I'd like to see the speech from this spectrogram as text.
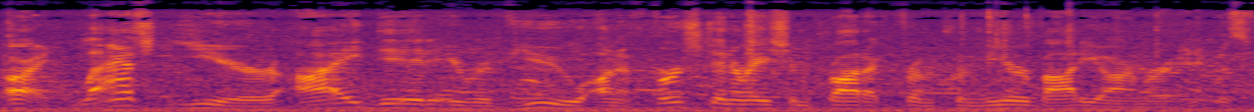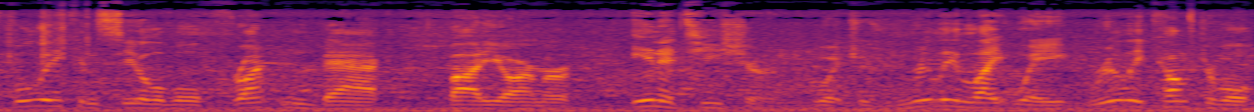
All right, last year I did a review on a first generation product from Premier Body Armor, and it was fully concealable front and back body armor in a t-shirt, which was really lightweight, really comfortable,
